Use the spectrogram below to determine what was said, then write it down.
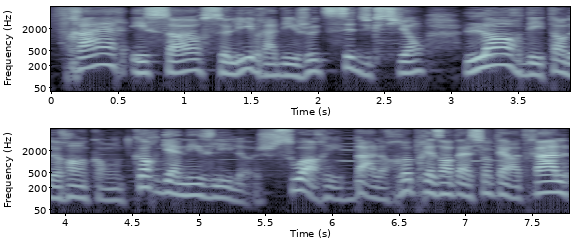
frères et sœurs se livrent à des jeux de séduction lors des temps de rencontre qu'organisent les loges. Soirées, bals, représentations théâtrales,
